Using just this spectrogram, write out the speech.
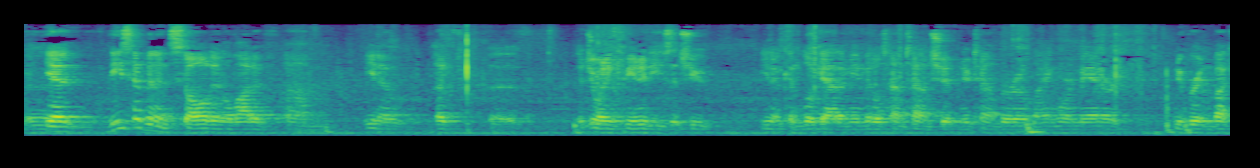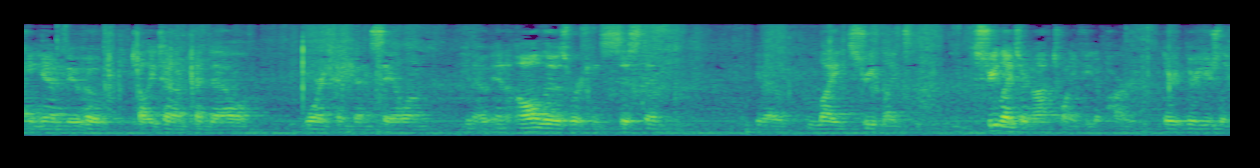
Uh, yeah, these have been installed in a lot of, um, you know, of uh, adjoining communities that you, you know, can look at. I mean, Middletown Township, Newtown Borough, Langhorne Manor, New Britain, Buckingham, New Hope, Tullytown, Penndel, Warrington, Ben Salem, you know, and all those were consistent, you know, light, street lights. Street lights are not twenty feet apart. They're, they're usually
